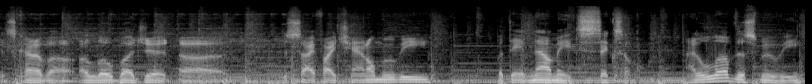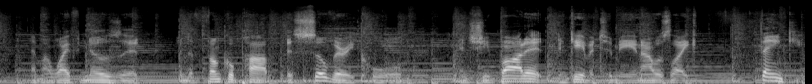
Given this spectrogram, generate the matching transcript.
It's kind of a, a low budget uh, sci fi channel movie, but they have now made six of them. I love this movie, and my wife knows it, and the Funko Pop is so very cool and she bought it and gave it to me and I was like, "Thank you."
